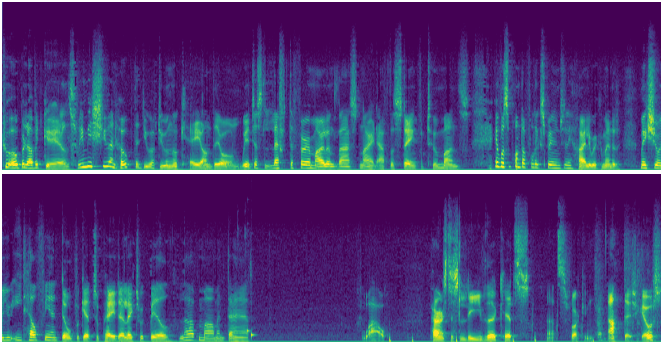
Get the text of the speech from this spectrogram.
To oh beloved girls, we miss you and hope that you are doing okay on their own. We just left the Fern Island last night after staying for two months. It was a wonderful experience and highly recommended. Make sure you eat healthy and don't forget to pay the electric bill. Love mom and dad. Wow. Parents just leave their kids. That's fucking... Ah, there she goes.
